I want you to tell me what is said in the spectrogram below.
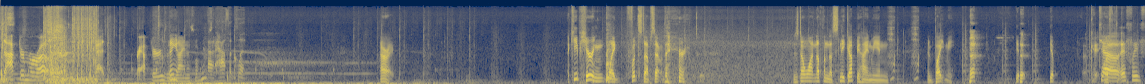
Dr. Moreau. Got raptors and it. dinosaurs. About half a clip. All right. I keep hearing like footsteps out there. Just don't want nothing to sneak up behind me and and bite me. Yep. Yep. Okay. Joe, if we've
